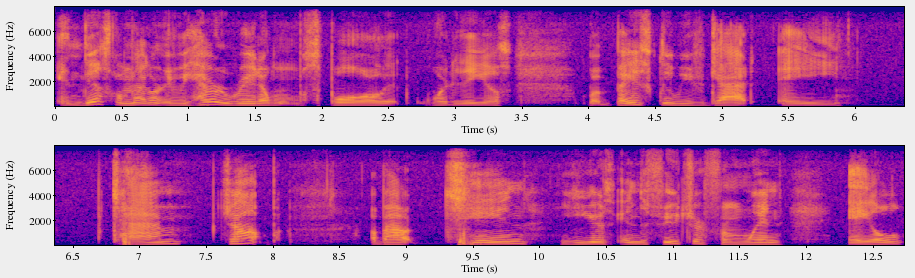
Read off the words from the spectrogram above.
in this, I'm not to, if you haven't read, I won't spoil it, what it is. But basically, we've got a time jump about 10 years in the future from when L,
